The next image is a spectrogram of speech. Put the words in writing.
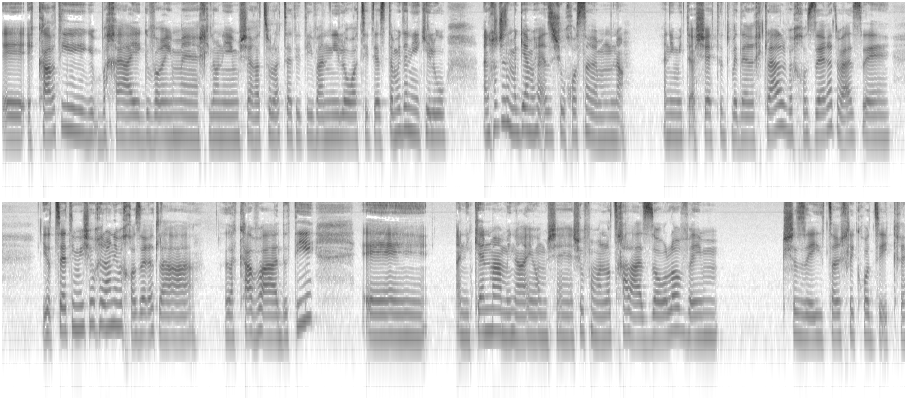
שהכרתי בחיי גברים אה, חילוניים שרצו לצאת איתי ואני לא רציתי, אז תמיד אני כאילו, אני חושבת שזה מגיע מאיזשהו חוסר אמונה. אני מתעשתת בדרך כלל וחוזרת, ואז אה, יוצאת עם מישהו חילוני וחוזרת לקו הדתי. אה, אני כן מאמינה היום ששוב פעם, אני לא צריכה לעזור לו, ואם כשזה צריך לקרות זה יקרה.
